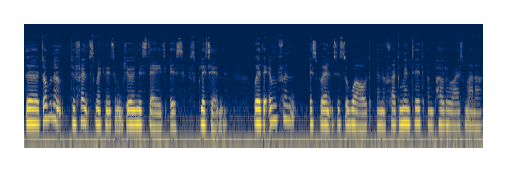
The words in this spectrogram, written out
The dominant defense mechanism during this stage is splitting, where the infant experiences the world in a fragmented and polarized manner.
